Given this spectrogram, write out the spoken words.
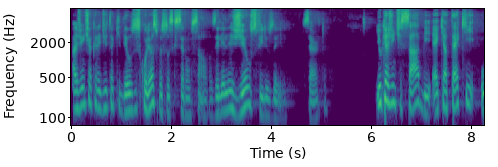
A gente acredita que Deus escolheu as pessoas que serão salvas, ele elegeu os filhos dele, certo? E o que a gente sabe é que até que o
